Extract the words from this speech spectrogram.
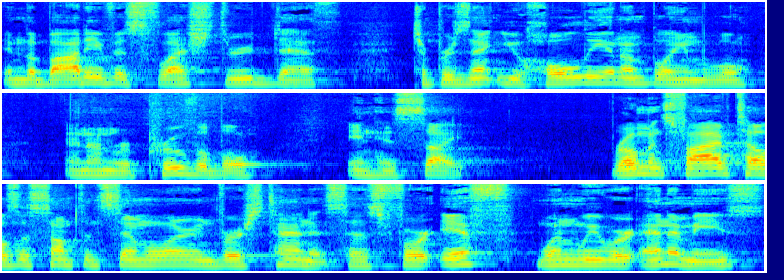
in the body of his flesh through death to present you holy and unblameable and unreprovable in his sight. Romans 5 tells us something similar in verse 10. It says, For if, when we were enemies,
